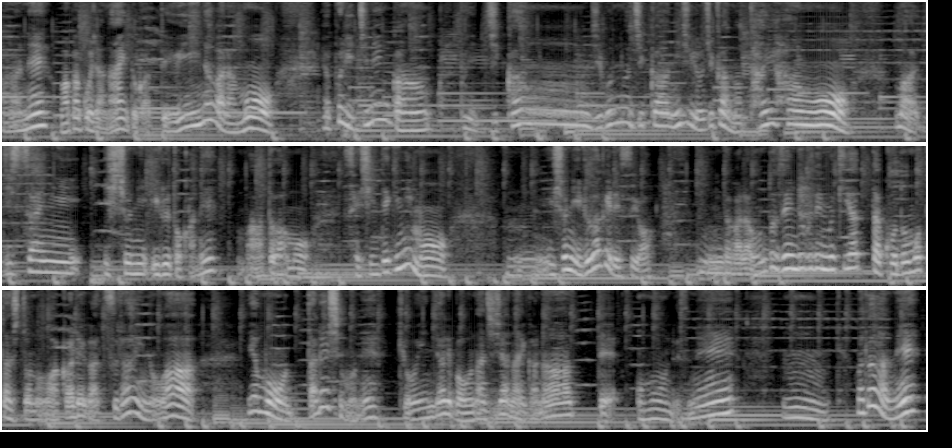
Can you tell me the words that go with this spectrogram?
からね我が子じゃないとかって言いながらもやっぱり1年間やっぱり時間自分の時間24時間の大半をまあ実際に一緒にいるとかね、まあ、あとはもう精神的にも、うん、一緒にいるわけですよ。だから本当全力で向き合った子どもたちとの別れが辛いのはいやもう誰しもね教員であれば同じじゃないかなって思うんですね。うんまあ、ただね、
